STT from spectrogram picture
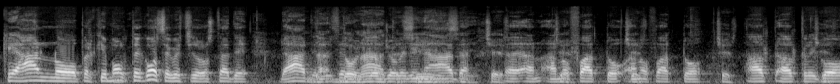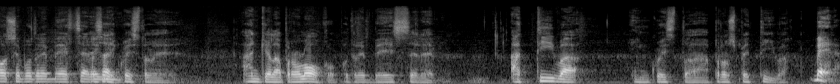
che hanno, perché molte cose queste sono state date, da, donate, Giorgio Veninata, sì, sì, eh, hanno, certo, fatto, certo, hanno fatto certo. alt altre cose, potrebbe essere... Ma sai, questo è, anche la Proloco potrebbe essere attiva in questa prospettiva. Bene,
